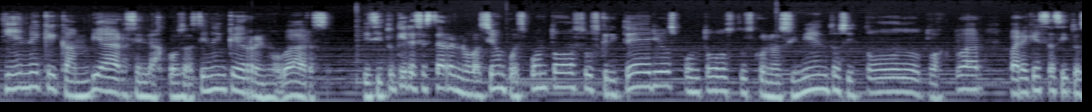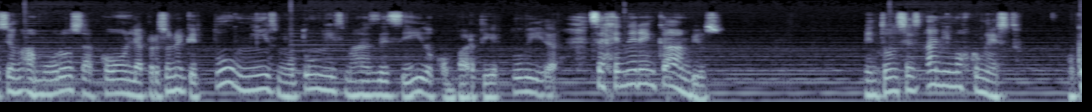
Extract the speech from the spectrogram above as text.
Tiene que cambiarse las cosas, tienen que renovarse. Y si tú quieres esta renovación, pues pon todos tus criterios, pon todos tus conocimientos y todo tu actuar para que esa situación amorosa con la persona que tú mismo, tú misma has decidido compartir tu vida, se generen cambios. Entonces, ánimos con esto. ¿Ok?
